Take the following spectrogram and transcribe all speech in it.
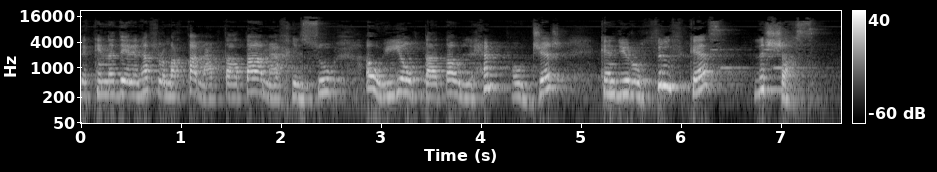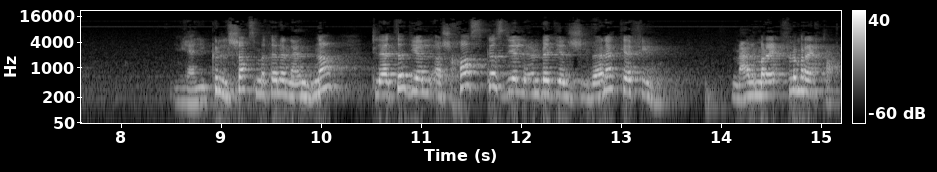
لكن دايرينها في المرقة مع بطاطا مع خيزو أو هي وبطاطا واللحم أو الدجاج كنديرو ثلث كاس للشخص. يعني كل شخص مثلا عندنا ثلاثة ديال الأشخاص كاس ديال العنبة ديال الجلبانة كافيهم مع المريق في المريقة.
